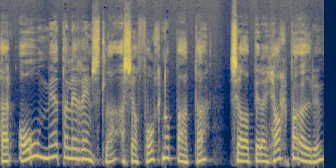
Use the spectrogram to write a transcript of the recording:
það er ómetaleg reynsla að sjá fólk ná bata sjá það byrja að hjálpa öðrum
